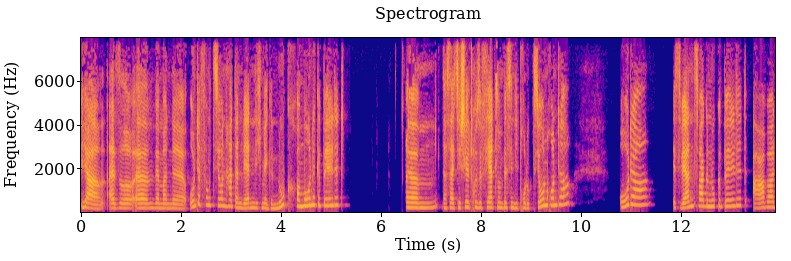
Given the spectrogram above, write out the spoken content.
ja, also ähm, wenn man eine Unterfunktion hat, dann werden nicht mehr genug Hormone gebildet. Ähm, das heißt, die Schilddrüse fährt so ein bisschen die Produktion runter. Oder es werden zwar genug gebildet, aber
